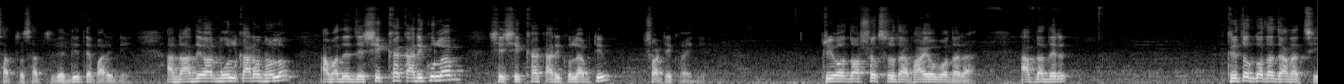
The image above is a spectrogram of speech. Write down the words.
ছাত্রছাত্রীদের দিতে পারিনি। আর না দেওয়ার মূল কারণ হলো আমাদের যে শিক্ষা কারিকুলাম সেই শিক্ষা কারিকুলামটিও সঠিক হয়নি। প্রিয় দর্শক শ্রোতা, ভাই ও বোনেরা, আপনাদের কৃতজ্ঞতা জানাচ্ছি।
